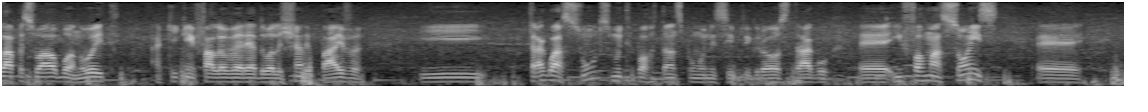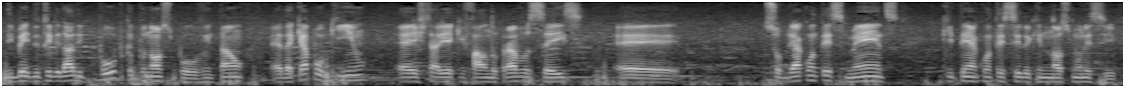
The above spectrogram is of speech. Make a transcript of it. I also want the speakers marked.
Speaker 1: Olá pessoal, boa noite. Aqui quem fala é o vereador Alexandre Paiva e trago assuntos muito importantes para o município de Gross, trago é, informações é, de, de, utilidade pública para o nosso povo. Então, é, daqui a pouquinho é, estarei aqui falando para vocês é, sobre acontecimentos que têm acontecido aqui no nosso município.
